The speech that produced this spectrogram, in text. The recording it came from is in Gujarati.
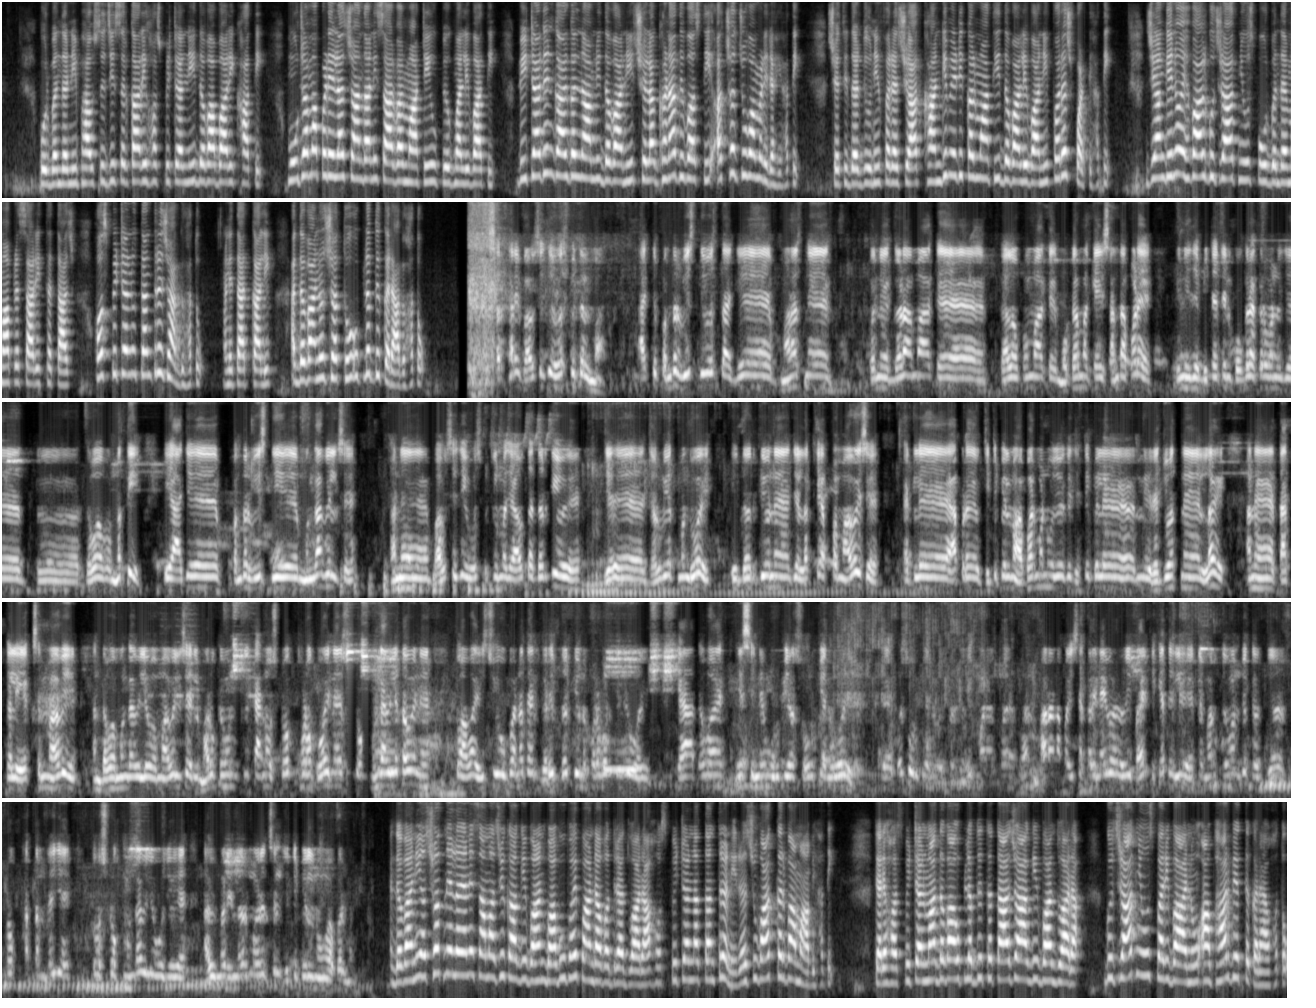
પોરબંદરની ભાવસીજી સરકારી હોસ્પિટલની દવાબારી ખાતે મોઢામાં પડેલા ચાંદાની સારવાર માટે ઉપયોગમાં લેવાતી બીટાડિન ગાર્ગલ નામની દવાની છેલ્લા ઘણા દિવસથી અછત જોવા મળી રહી હતી. જેથી દર્દીઓને ફરજિયાત ખાનગી મેડિકલમાંથી દવા લેવાની ફરજ પડતી હતી. જે અંગેનો અહેવાલ ગુજરાત ન્યૂઝ પોરબંદરમાં પ્રસારિત થતાં જ હોસ્પિટલનું તંત્ર જાગ્યું હતું. અને તાત્કાલિક આ દવાનો જથ્થો ઉપલબ્ધ કરાવ્યો હતો. સરકારી ભાવસીજી હોસ્પિટલમાં આજથી પંદર વીસ દિવસના જે માણસને કોઈને ગળામાં કે ગાલોપમાં કે મોઢામાં ક્યાંય સાંધા પડે, એની જે બીટાટીન કોગરા કરવાની જે દવા નથી, એ આજે પંદર વીસ દી મંગાવેલ છે. અને ભાવસીજી હોસ્પિટલમાં જે આવતા દર્દીઓએ જે જરૂરિયાતમંદ હોય, એ દર્દીઓને જે લખી આપવામાં આવે છે એટલે આપણે જીટીપીએલનો આભાર માનવો જોઈએ કે જીટીપીએલની રજૂઆતને લઈ અને તાત્કાલિક એક્શનમાં આવી અને દવા મંગાવી લેવામાં આવેલી છે. એટલે મારું કહેવાનું છે કે આનો સ્ટોક થોડોક હોય ને, સ્ટોક મંગાવી લેતા હોય ને, તો આવા ઇસ્યુ ઊભા ન થાય ગરીબ દર્દીઓને પરવડતી હોય. કે દવા એસી નેવું રૂપિયા સો રૂપિયાનું હોય, કે બસો રૂપિયાનું હોય એક મારા ભાડાના પૈસા કરીને આવ્યા હોય, એ બહારથી કહેતી લે, એટલે મારું કહેવાનું છે કે સ્ટોક ખતમ થઈ જાય, તો સ્ટોક મંગાવી લેવો જોઈએ. આવી મારી નર્મ છે ને જીટીપીએલનો હું આભાર માનું દવાની અછતને લઈ અને સામાજિક આગેવાન બાબુભાઈ પાંડાવદરા દ્વારા હોસ્પિટલના તંત્રને રજૂઆત કરવામાં આવી હતી. ત્યારે હોસ્પિટલમાં દવા ઉપલબ્ધ થતાં જ આગેવાન દ્વારા ગુજરાત ન્યૂઝ પરિવારનો આભાર વ્યક્ત કરાયો હતો.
